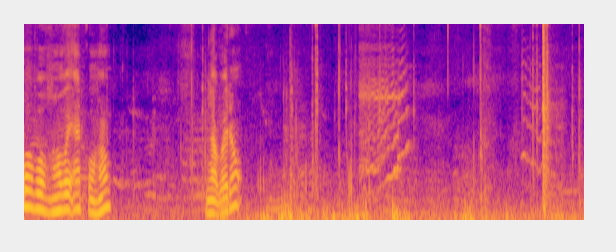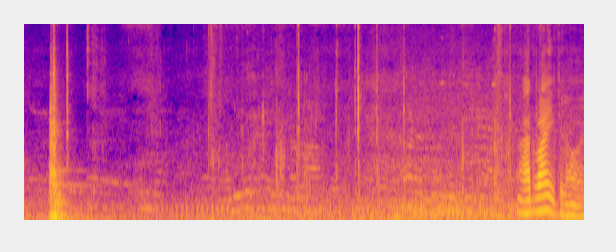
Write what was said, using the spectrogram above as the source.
บ่บ่เอาไว้อัดของเฮาอย่าไว้เนาะ อัดไว้ไปหน่อย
